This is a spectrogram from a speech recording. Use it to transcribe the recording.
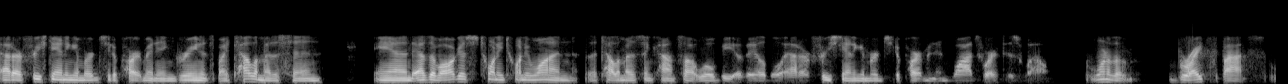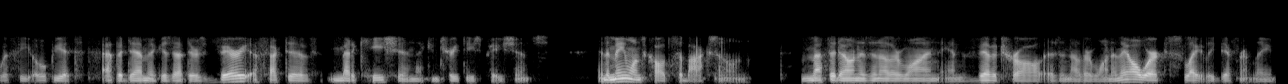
At our freestanding emergency department in Green, it's by telemedicine. And as of August 2021, the telemedicine consult will be available at our freestanding emergency department in Wadsworth as well. One of the bright spots with the opiate epidemic is that there's very effective medication that can treat these patients. And the main one's called Suboxone. Methadone is another one, and Vivitrol is another one, and they all work slightly differently.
